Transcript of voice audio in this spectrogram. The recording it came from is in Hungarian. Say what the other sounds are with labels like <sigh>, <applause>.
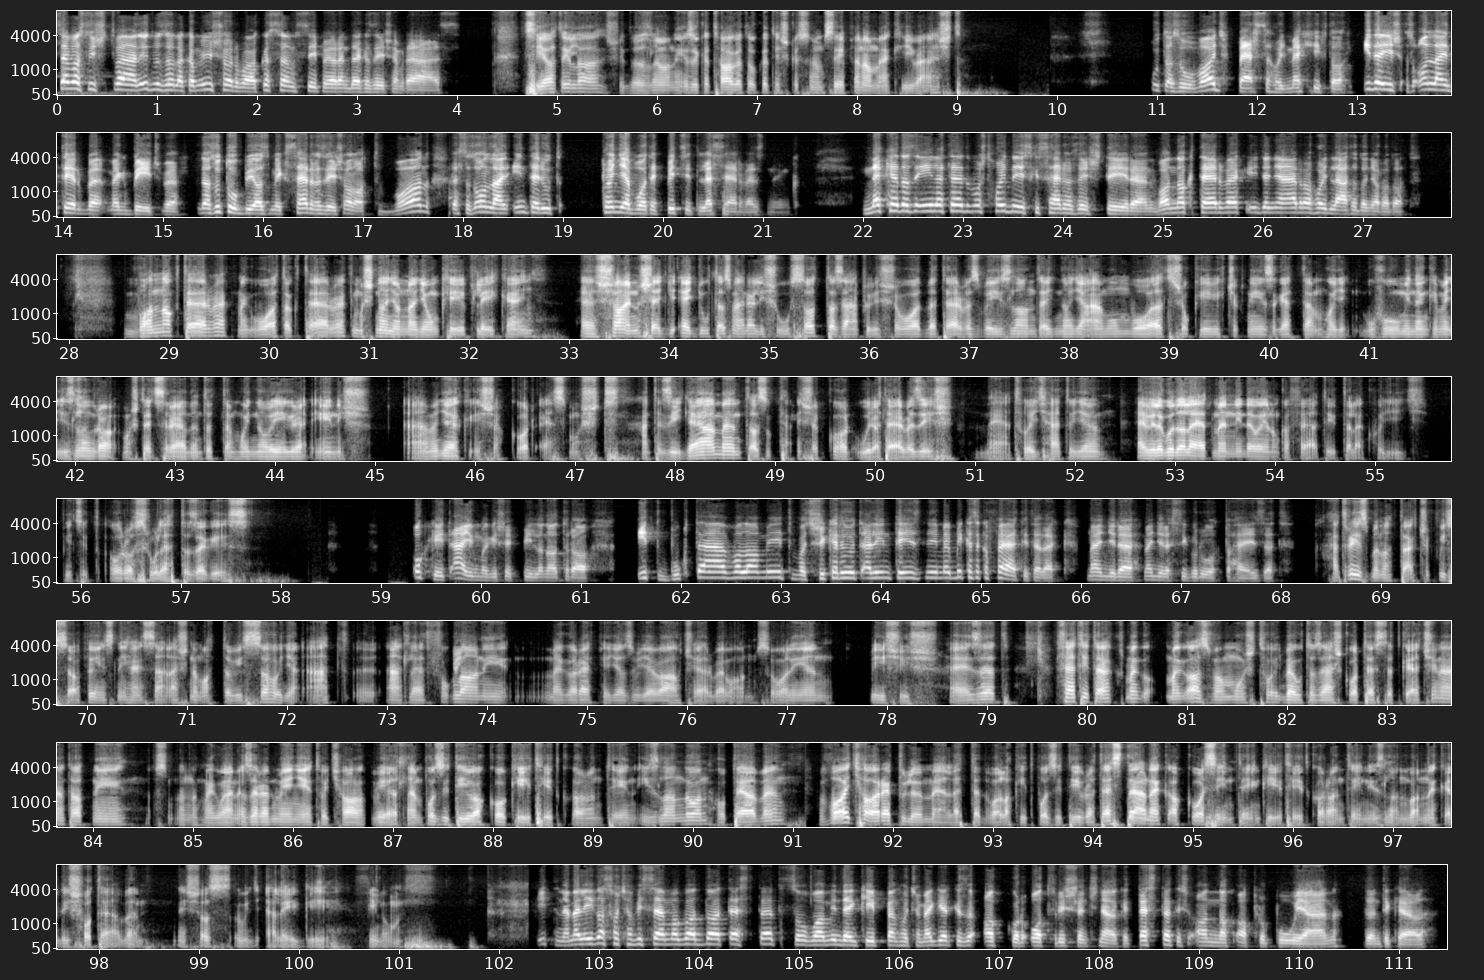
Szevasz István, üdvözöllek a műsorban, köszönöm szépen, hogy a rendelkezésemre állsz. Szia Attila, és üdvözlöm a nézőket, hallgatókat, és köszönöm szépen a meghívást. Utazó vagy, persze, hogy meghívtalak ide is, az online térbe, meg Bécsbe. De az utóbbi az még szervezés alatt van, ezt az online interjút könnyebb volt egy picit leszerveznünk. Neked az életed most hogy néz ki szervezés téren? Vannak tervek így a nyárra, hogy látod a nyaradat? Vannak tervek, meg voltak tervek, most nagyon-nagyon képlékeny. Eh, sajnos egy, egy út az már el is úszott, az áprilisra volt betervezve Izland, egy nagy álmom volt, sok évig csak nézegettem, hogy uhú, mindenki megy Izlandra, most egyszer eldöntöttem, hogy na végre én is elmegyek, és akkor ez most, hát ez így elment, azután, és akkor újra tervezés, mert hogy hát ugye elvileg oda lehet menni, de olyanok a feltételek, hogy így picit oroszul lett az egész. Oké, itt álljunk meg is egy pillanatra. Itt buktál valamit, vagy sikerült elintézni, meg mik ezek a feltételek? Mennyire, mennyire szigorú ott a helyzet? Hát részben adták csak vissza a pénzt, néhány szállás nem adta vissza, hogy át, át lehet foglalni, meg a repjegy az ugye voucherbe van, szóval ilyen is is helyzet. Feltételek meg, meg az van most, hogy beutazáskor tesztet kell csináltatni, azt, annak megvárni az eredményét, hogyha véletlen pozitív, akkor két hét karantén Izlandon, hotelben, vagy ha a repülő melletted valakit pozitívra tesztelnek, akkor szintén két hét karantén Izlandban neked is hotelben, és az úgy eléggé finom. Itt nem elég az, hogyha viszel magaddal tesztet, szóval mindenképpen, hogyha megérkezel, akkor ott frissen csinálok egy tesztet, és annak apropóján döntik el.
